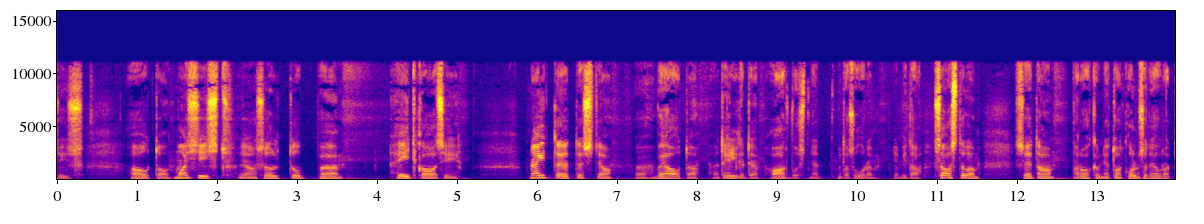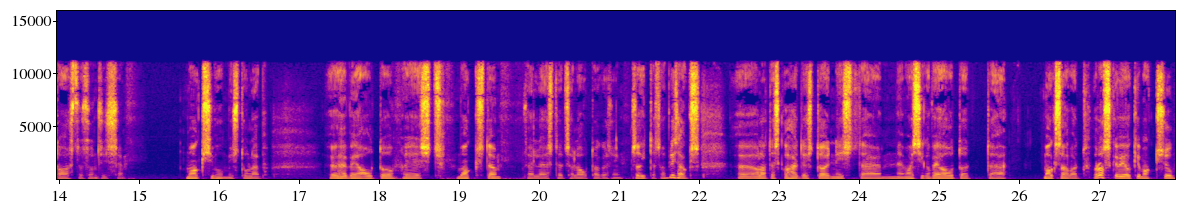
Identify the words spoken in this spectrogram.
siis auto massist ja sõltub äh, heitgaasi näitajatest ja äh, veoauto telgede arvust, nii et mida suurem ja mida saastavam, seda rohkem, nii et tuhat kolmsada eurot aastas on siis see maksimum, mis tuleb ühe veoauto eest maksta, selle eest, et selle autoga siin sõita saab, lisaks äh, alates kaheteist tonnist massiga veoautod maksavad raskeveokimaksu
